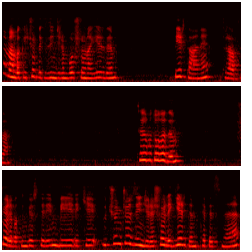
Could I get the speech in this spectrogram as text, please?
Hemen bakın şuradaki zincirin boşluğuna girdim. Bir tane trabzan. Tığımı doladım. Şöyle bakın göstereyim. 1, 2, 3. zincire şöyle girdim tepesine.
